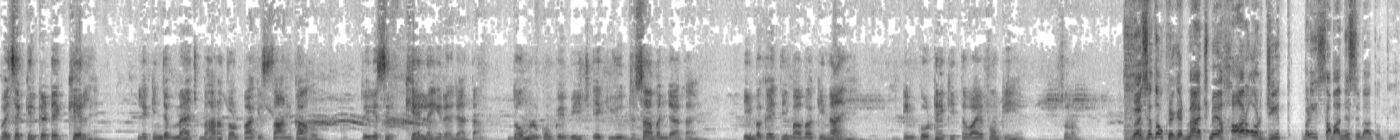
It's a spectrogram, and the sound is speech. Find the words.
वैसे क्रिकेट एक खेल है लेकिन जब मैच भारत और पाकिस्तान का हो तो ये सिर्फ़ खेल नहीं रह जाता। दो मुल्कों के बीच एक युद्ध सा बन जाता है। ये बकैती बाबा की ना है इन कोठे की तवायफों की है। सुनो। वैसे तो क्रिकेट मैच में हार और जीत बड़ी सामान्य सी बात होती है।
